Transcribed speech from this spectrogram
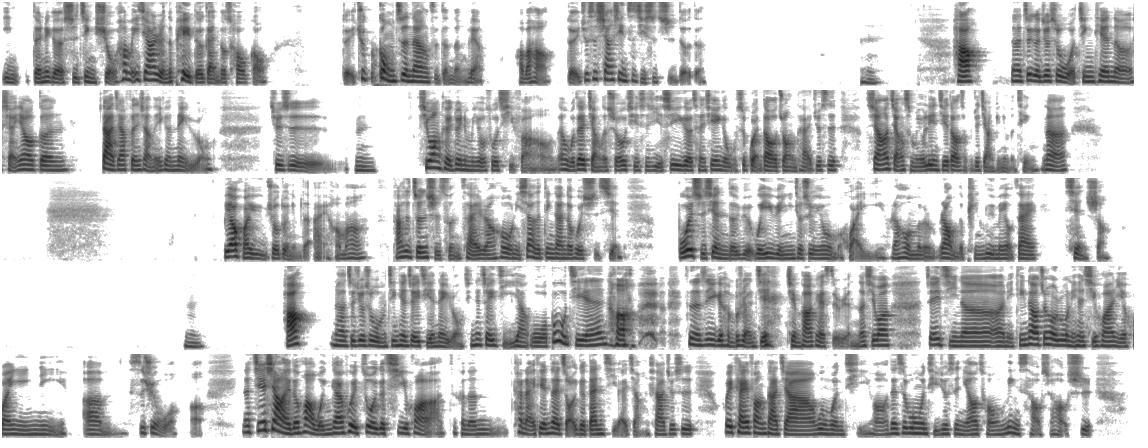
影的那个实境秀，他们一家人的配得感都超高，对，去共振那样子的能量，好不好？对，就是相信自己是值得的。嗯，好，那这个就是我今天呢想要跟大家分享的一个内容，就是嗯，希望可以对你们有所启发啊。那我在讲的时候，其实也是一个呈现一个我是管道的状态，就是想要讲什么有链接到什么就讲给你们听。那不要怀疑宇宙对你们的爱，好吗？它是真实存在，然后你下的订单都会实现。不会实现的原唯一原因，就是因为我们怀疑，然后我们让我们的频率没有在线上。嗯，好，那这就是我们今天这一集的内容。今天这一集一样，我不剪哈，真的是一个很不喜欢剪剪 podcast 的人。那希望这一集呢，呃，你听到之后，如果你很喜欢，也欢迎你嗯私讯我啊。那接下来的话，我应该会做一个企划啦，可能看哪一天再找一个单集来讲一下，就是会开放大家问问题哦。但是问问题就是你要从 Min's 好时好事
